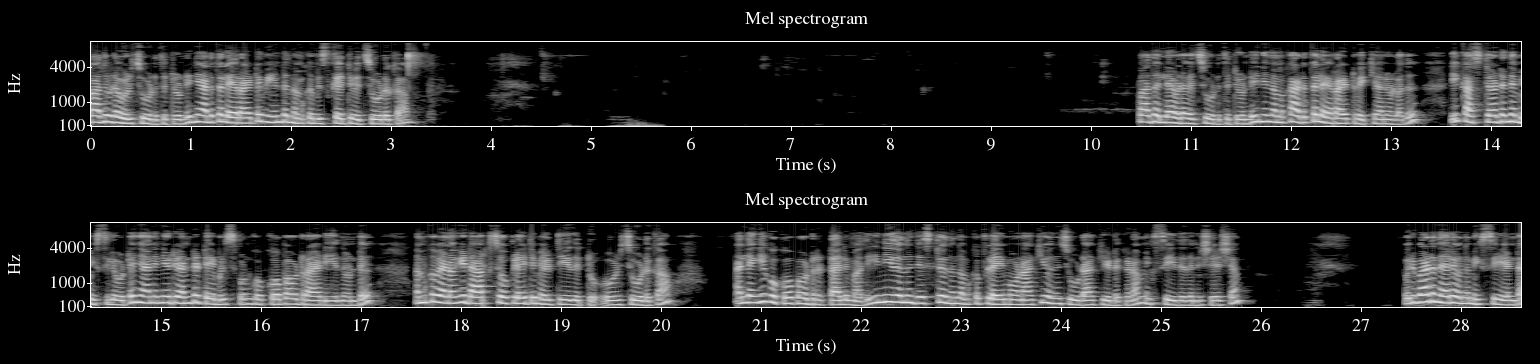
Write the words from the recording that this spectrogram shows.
അപ്പോൾ അതിവിടെ ഒഴിച്ചു കൊടുത്തിട്ടുണ്ട്. ഇനി അടുത്ത ലെയറായിട്ട് വീണ്ടും നമുക്ക് ബിസ്ക്കറ്റ് വെച്ച് കൊടുക്കാം. അപ്പോൾ അതെല്ലാം ഇവിടെ വെച്ച് കൊടുത്തിട്ടുണ്ട്. ഇനി നമുക്ക് അടുത്ത ലെയറായിട്ട് വെക്കാനുള്ളത് ഈ കസ്റ്റാർഡിന്റെ മിക്സിലോട്ട് ഞാൻ ഇനി ഒരു രണ്ട് ടേബിൾ സ്പൂൺ കൊക്കോ പൗഡർ ആഡ് ചെയ്യുന്നുണ്ട്. നമുക്ക് വേണമെങ്കിൽ ഡാർക്ക് ചോക്ലേറ്റ് മെൽറ്റ് ചെയ്തിട്ട് ഒഴിച്ചു കൊടുക്കാം. അല്ലെങ്കിൽ കൊക്കോ പൗഡർ ഇട്ടാലും മതി. ഇനി ഇതൊന്ന് ജസ്റ്റ് ഒന്ന് നമുക്ക് ഫ്ലെയിം ഓണാക്കി ഒന്ന് ചൂടാക്കി എടുക്കണം മിക്സ് ചെയ്തതിന് ശേഷം. ഒരുപാട് നേരം ഒന്ന് മിക്സ് ചെയ്യേണ്ട.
